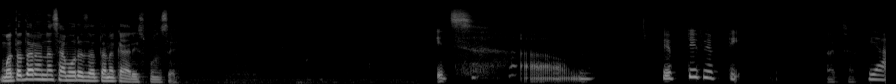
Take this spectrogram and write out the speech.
मतदारांना सामोरं जाताना काय रिस्पॉन्स आहे? इट्स फिफ्टी अच्छा. या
